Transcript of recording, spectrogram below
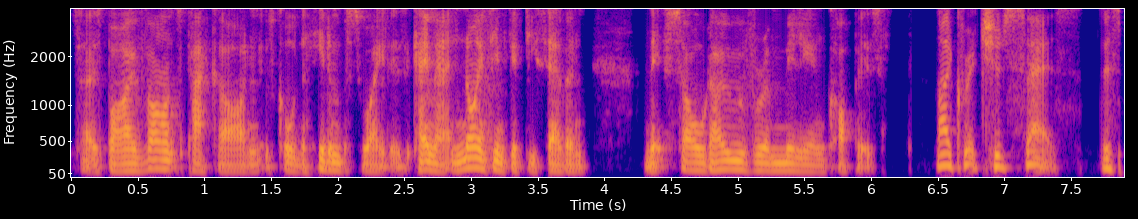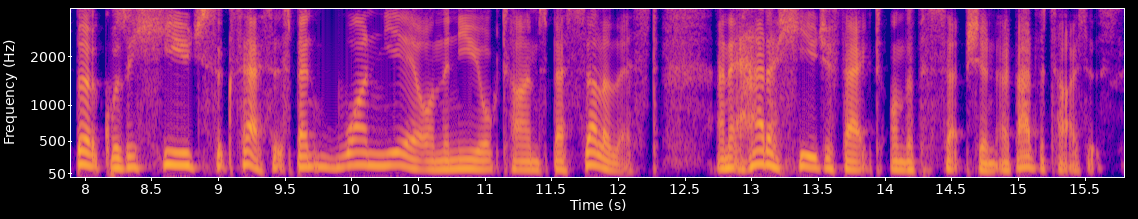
So it's by Vance Packard and it was called The Hidden Persuaders. It came out in 1957 and it sold over a million copies. Like Richard says, this book was a huge success. It spent one year on the New York Times bestseller list, and it had a huge effect on the perception of advertisers.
